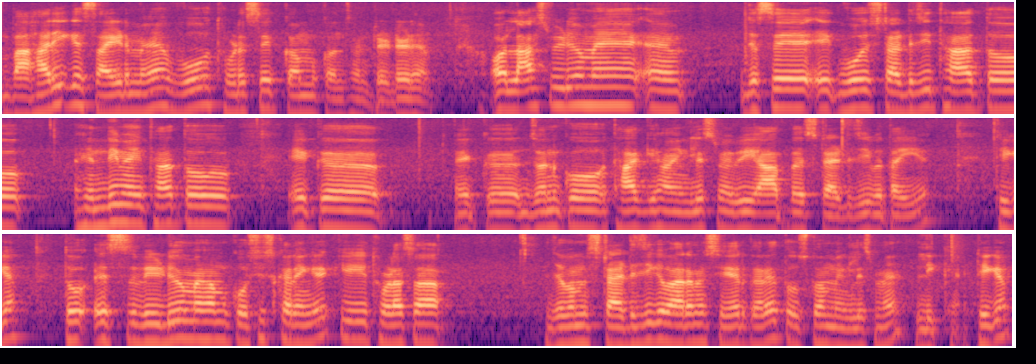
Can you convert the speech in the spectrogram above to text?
बाहरी के साइड में है, वो थोड़े से कम कॉन्सेंट्रेटेड है। और लास्ट वीडियो में जैसे एक वो स्ट्रैटेजी था तो हिंदी में ही था तो एक एक जन को था कि हाँ इंग्लिश में भी आप स्ट्रैटेजी बताइए, ठीक है? तो इस वीडियो में हम कोशिश करेंगे कि थोड़ा सा जब हम स्ट्रैटेजी के बारे में शेयर करें तो उसको हम इंग्लिश में लिखें, ठीक है?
